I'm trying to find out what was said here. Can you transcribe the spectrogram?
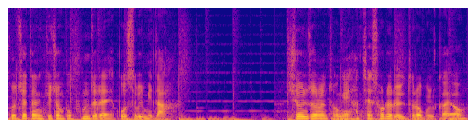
교체된 기존 부품들의 모습입니다. 시운전을 통해 하체 소리를 들어볼까요?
